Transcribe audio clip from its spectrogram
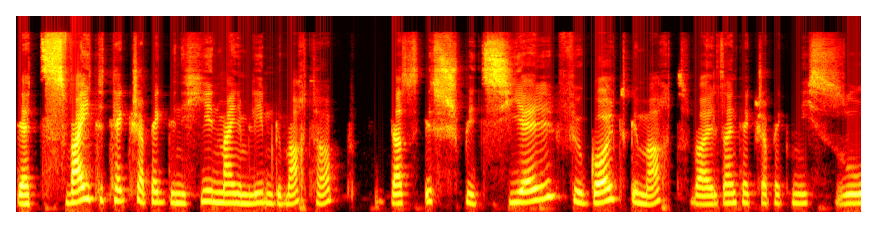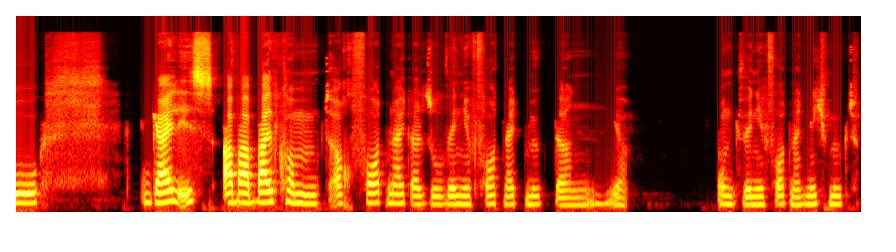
der zweite Texture Pack, den ich je in meinem Leben gemacht habe. Das ist speziell für Gold gemacht, weil sein Texture Pack nicht so geil ist. Aber bald kommt auch Fortnite. Also wenn ihr Fortnite mögt, dann ja. Und wenn ihr Fortnite nicht mögt,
